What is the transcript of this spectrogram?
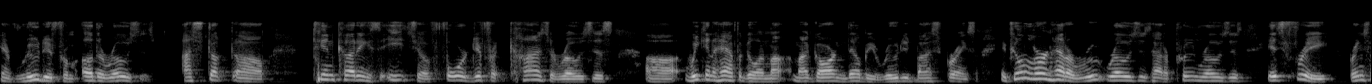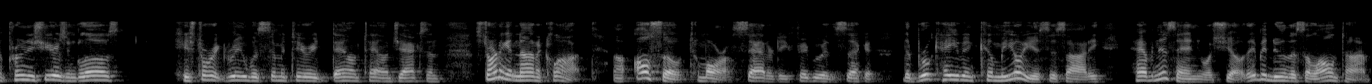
have rooted from other roses. I stuck uh, 10 cuttings each of four different kinds of roses. Uh, week and a half ago in my, my garden, they'll be rooted by spring. So if you want to learn how to root roses, how to prune roses, it's free. Bring some pruning shears and gloves. Historic Greenwood Cemetery, downtown Jackson, starting at 9 o'clock. Uh, also, tomorrow, Saturday, February the 2nd, the Brookhaven Camellia Society having this annual show. They've been doing this a long time.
